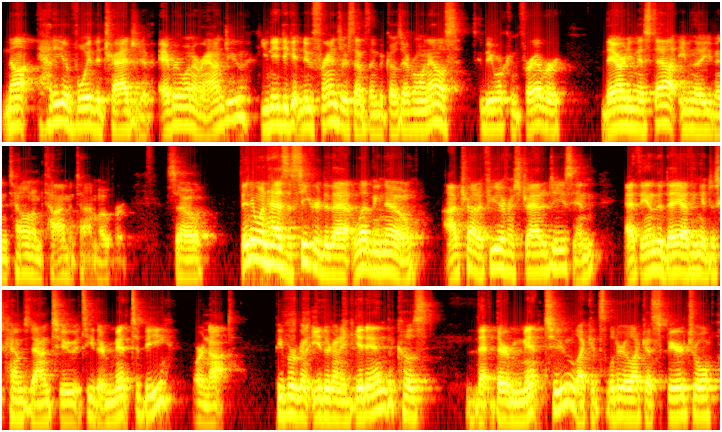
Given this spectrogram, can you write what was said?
not, how do you avoid the tragedy of everyone around you? You need to get new friends or something because everyone else is to be working forever. They already missed out, even though you've been telling them time and time over. So if anyone has a secret to that, let me know. I've tried a few different strategies. And at the end of the day, I think it just comes down to it's either meant to be or not. People are to, either going to get in because that they're meant to, like it's literally like a spiritual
